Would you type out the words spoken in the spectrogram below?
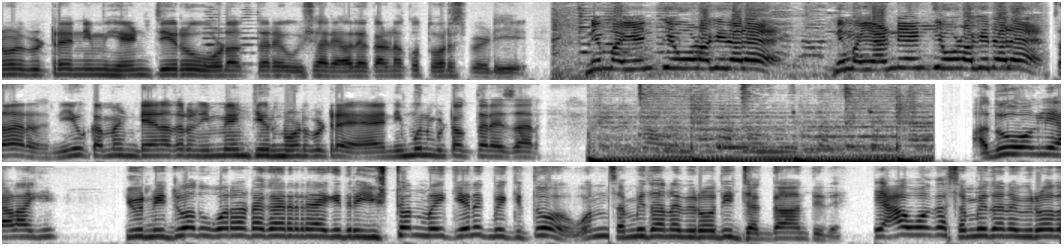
ನೋಡ್ಬಿಟ್ರೆ ನಿಮ್ ಹೆಂಡ್ತೀರು ಓಡಾಕ್ತಾರೆ, ಹುಷಾರ್. ಯಾವ್ದೇ ಕಾರಣಕ್ಕೂ ತೋರಿಸ್ಬೇಡಿ. ನಿಮ್ಮ ಹೆಂಡತಿ ಓಡೋಗಿದ್ದಾಳೆ ನಿಮ್ಮ ಎಣ್ಣೆ ಹೆಂಡತಿ ಓಡೋಗಿದ್ದಾಳೆ. ಸರ್ ನೀವು ಕಮೆಂಟ್ ಏನಾದ್ರು ನಿಮ್ಮ ಹೆಂಡತಿ ನೋಡ್ಬಿಟ್ರೆ ನಿಮ್ಮನ್ ಬಿಟ್ಟೋಗ್ತಾರೆ ಸರ್ ಅದು ಹೋಗ್ಲಿ ಹಾಳಾಗಿ. ಇವ್ರು ನಿಜವಾದ ಹೋರಾಟಗಾರರೇ ಆಗಿದ್ರೆ ಇಷ್ಟೊಂದ್ ಮೈಕ್ ಏನಕ್ ಬೇಕಿತ್ತು? ಒಂದ್ ಸಂವಿಧಾನ ವಿರೋಧಿ ಜಗ್ಗ ಅಂತಿದೆ. ಯಾವಾಗ ಸಂವಿಧಾನ ವಿರೋಧ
